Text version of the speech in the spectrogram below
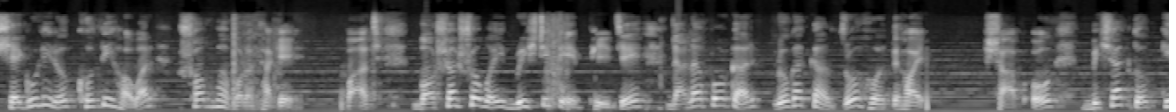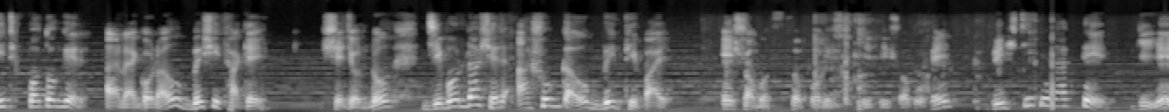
সেগুলিরও ক্ষতি হওয়ার সম্ভাবনা থাকে। পাঁচ, বর্ষার সময় বৃষ্টিতে ভিজে নানা প্রকার রোগাক্রান্ত হতে হয়। সাপ ও বিষাক্ত কীট পতঙ্গের আনাগোনাও বেশি থাকে। সেজন্য জীবননাশের আশঙ্কাও বৃদ্ধি পায়। এ সমস্ত পরিস্থিতি সমূহে বৃষ্টিতে রাখতে গিয়ে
